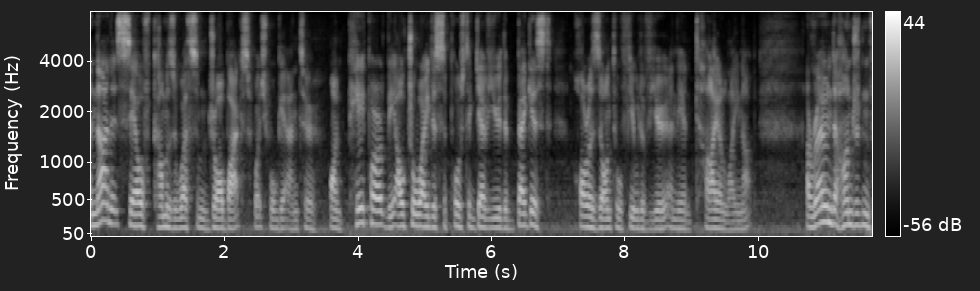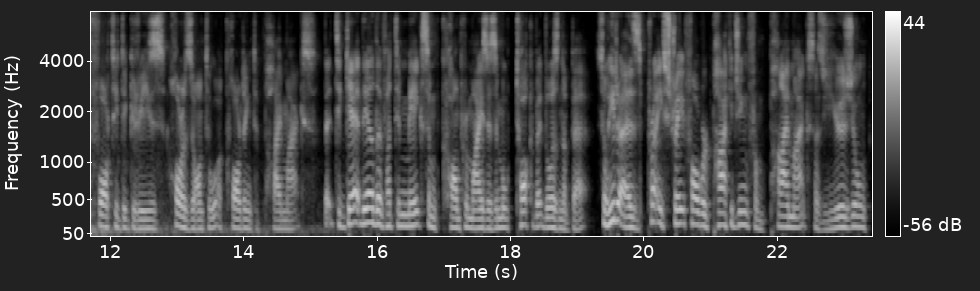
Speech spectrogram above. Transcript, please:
And that in itself comes with some drawbacks, which we'll get into. On paper, the ultra wide is supposed to give you the biggest horizontal field of view in the entire lineup around 140 degrees horizontal according to Pimax. But to get there they've had to make some compromises and we'll talk about those in a bit. So here it is, pretty straightforward packaging from Pimax as usual.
